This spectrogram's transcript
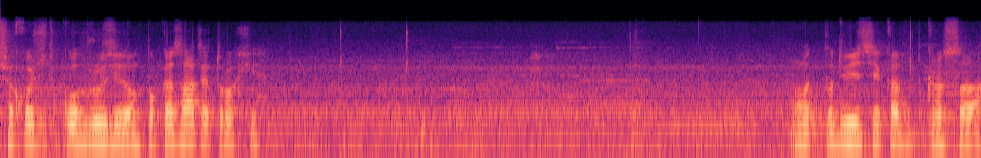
ще хочу таку Грузію вам показати трохи. От, подивіться, яка тут краса.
